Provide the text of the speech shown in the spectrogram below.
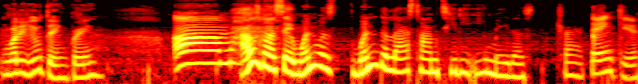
what do you think, Bree? Um. I was gonna say when was when the last time TDE made a track? Thank you.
